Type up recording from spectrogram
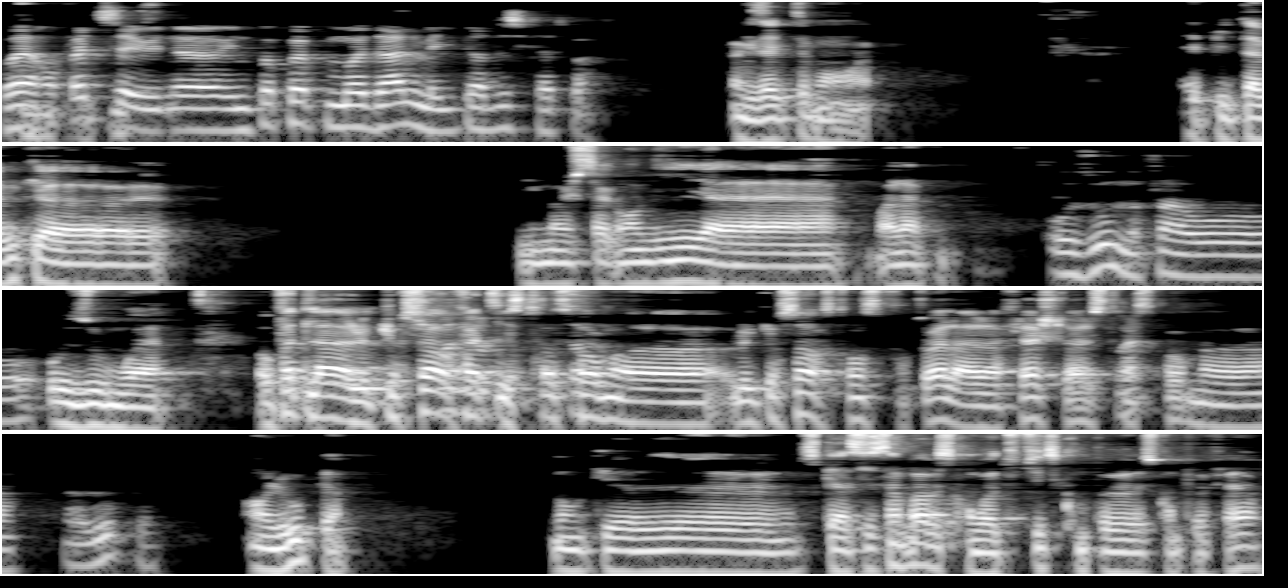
Ouais, en fait c'est une, une pop-up modale mais hyper discrète quoi. Exactement. Ouais. Et puis t'as vu que l'image s'agrandit, euh, voilà, Au zoom, enfin au... Au zoom, ouais. En fait, là, le curseur, en fait, il se transforme, euh, le curseur se transforme, tu vois, la, la flèche, là, elle se transforme euh, en loop. en loop. Donc, euh, ce qui est assez sympa parce qu'on voit tout de suite ce qu'on peut, ce qu'on peut faire.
